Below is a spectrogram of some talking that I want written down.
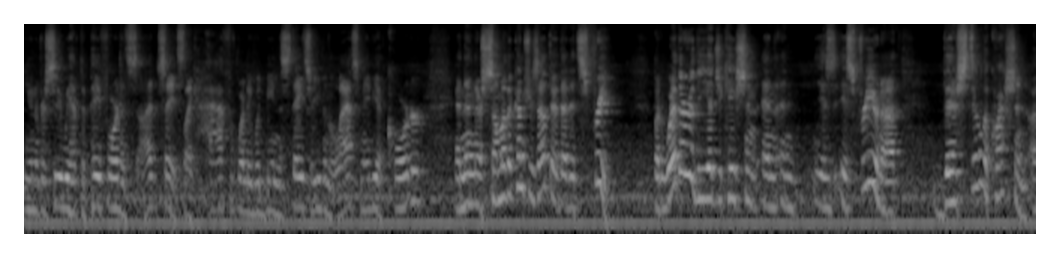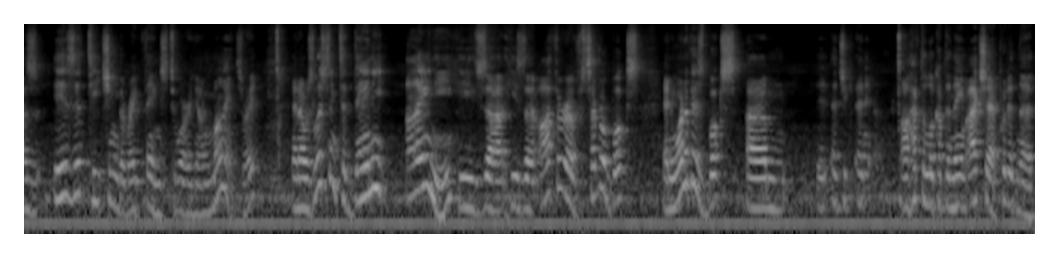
university we have to pay for it. It's I'd say it's like half of what it would be in the States or even less, maybe a quarter. And then there's some other countries out there that it's free. But whether the education and, and is, is free or not, there's still the question as is it teaching the right things to our young minds, right? And I was listening to Danny Iny. He's uh, he's the author of several books, and one of his books, um, I'll have to look up the name. Actually, I put it in the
